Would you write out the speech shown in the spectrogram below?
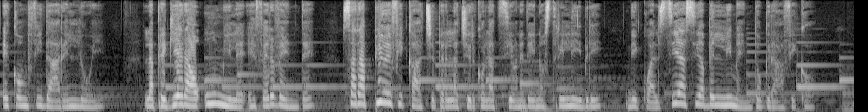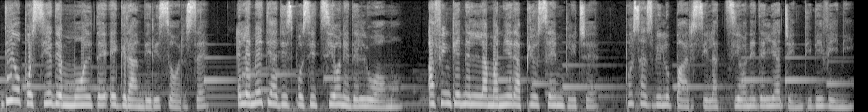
e confidare in Lui. La preghiera umile e fervente sarà più efficace per la circolazione dei nostri libri di qualsiasi abbellimento grafico. Dio possiede molte e grandi risorse e le mette a disposizione dell'uomo affinché nella maniera più semplice possa svilupparsi l'azione degli agenti divini.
